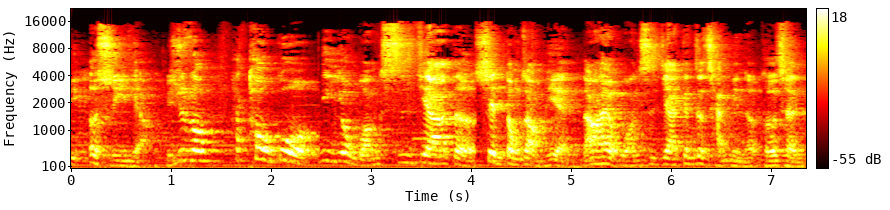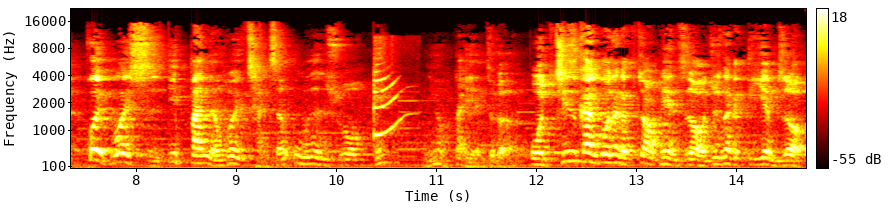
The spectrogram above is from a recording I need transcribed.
第二十一条，也就是说，他透过利用王思佳的现动照片，然后还有王思佳跟这产品的合成，会不会使一般人会产生误认说，哎，你有代言这个？我其实看过那个照片之后，就是那个 DM 之后，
